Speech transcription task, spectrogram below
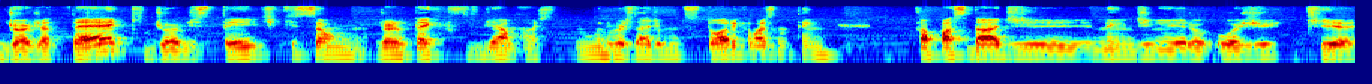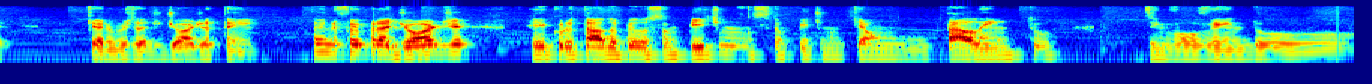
Georgia Tech, Georgia State, que são Georgia Tech é uma universidade muito histórica, mas não tem capacidade nem dinheiro hoje que, que a Universidade de Georgia tem. Então ele foi para Georgia, recrutado pelo Sam Pittman, Sam Pittman que é um talento desenvolvendo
